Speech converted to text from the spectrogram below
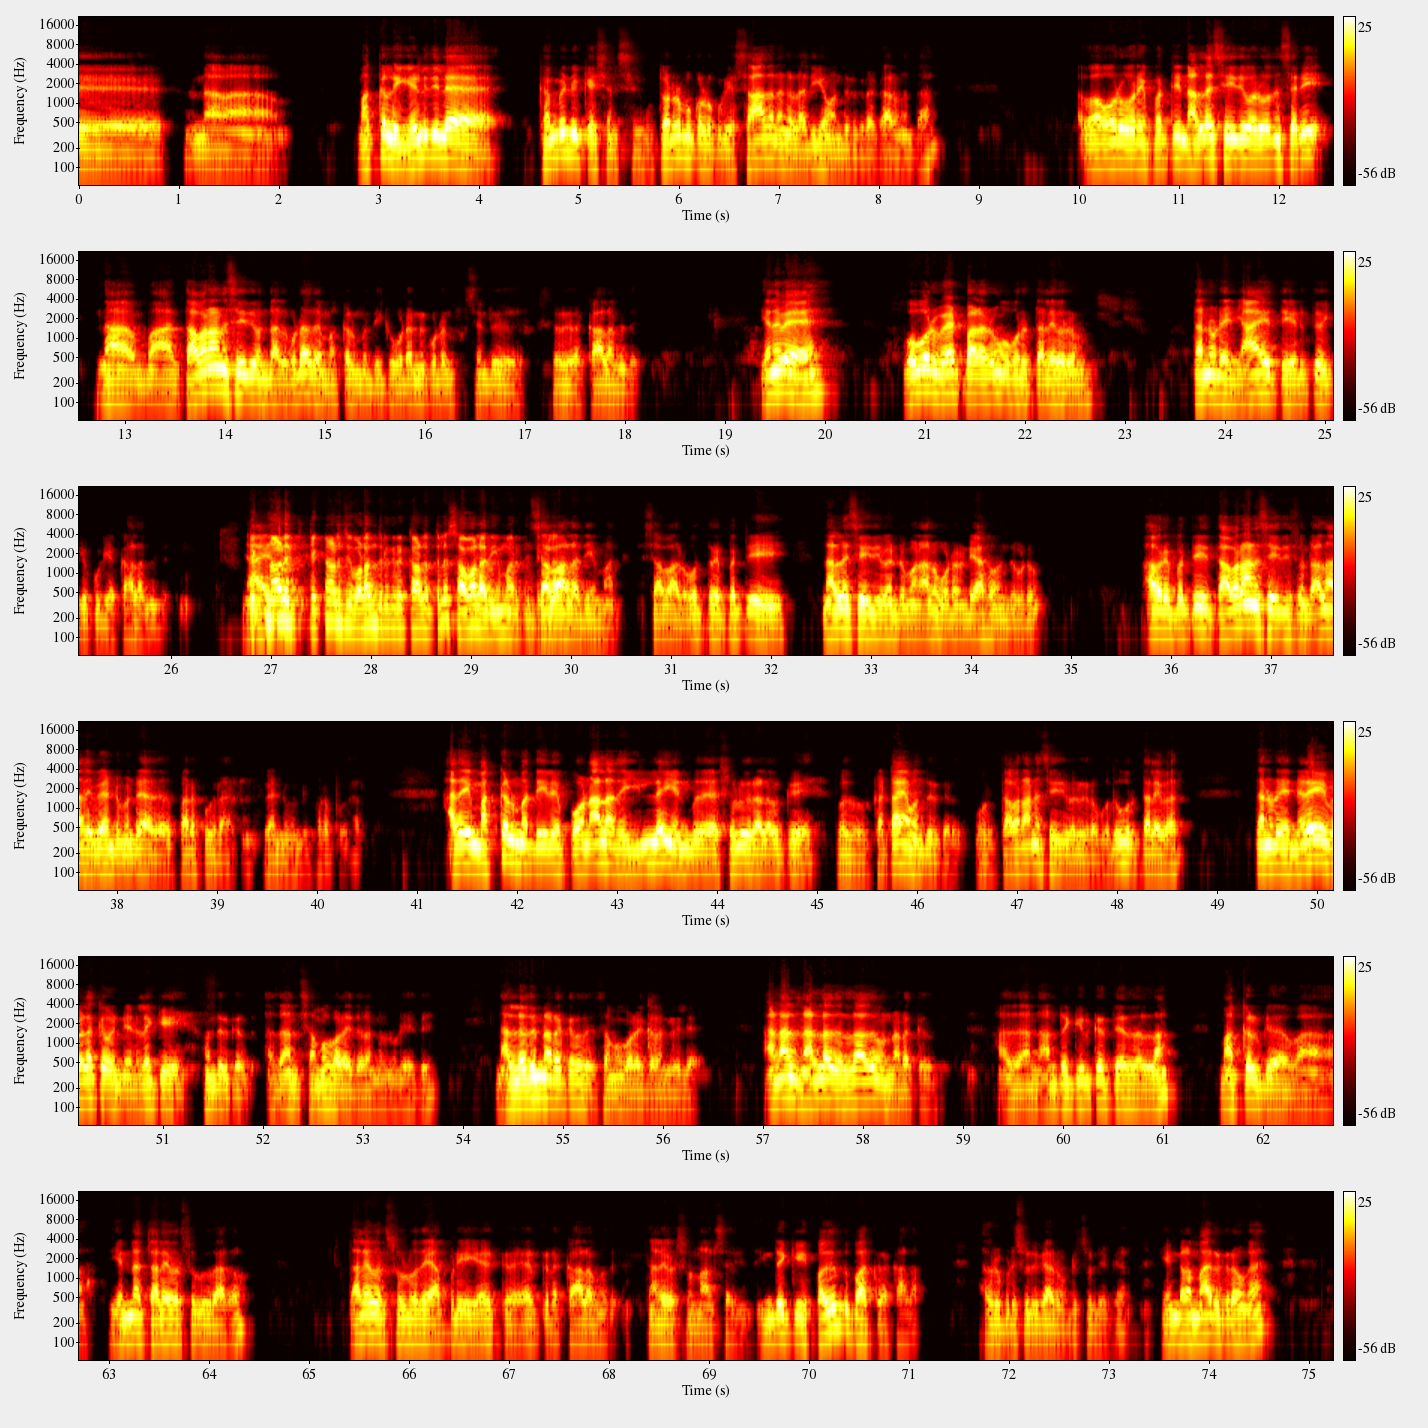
நான் மக்கள் எளிதில் கம்யூனிகேஷன்ஸ் தொடர்பு கொள்ளக்கூடிய சாதனங்கள் அதிகம் வந்திருக்கிற காரணத்தால் ஒருவரை பற்றி நல்ல செய்தி வருவதும் சரி நான் தவறான செய்தி வந்தால் கூட அதை மக்கள் மத்திக்கு உடனுக்குடன் சென்று செல்கிற காலம் இது. எனவே ஒவ்வொரு வேட்பாளரும் ஒவ்வொரு தலைவரும் தன்னுடைய நியாயத்தை எடுத்து வைக்கக்கூடிய காலம் இது. டெக்னாலஜி டெக்னாலஜி வளர்ந்துருக்கிற காலத்துல சவால் அதிகமா இருக்கு சவால் அதிகமாக இருக்கு. சவால். ஒருத்தரை பற்றி நல்ல செய்தி வேண்டுமானாலும் உடனடியாக வந்துவிடும். அவரை பற்றி தவறான செய்தி சொன்னாலும் அதை வேண்டுமென்றே அதை பரப்புகிறார்கள் வேண்டுமென்று பரப்புகிறார்கள். அதை மக்கள் மத்தியில் போனால் அதை இல்லை என்பதை சொல்லுகிற அளவுக்கு இப்போது ஒரு கட்டாயம் வந்திருக்கிறது. ஒரு தவறான செய்தி வருகிற போது ஒரு தலைவர் தன்னுடைய நிலையை விளக்க வேண்டிய நிலைக்கு வந்திருக்கிறது. அதுதான் சமூக வலைதளங்களுடையது. நல்லதும் நடக்கிறது சமூக வலைதளங்களில். ஆனால் நல்லது இல்லாததும் நடக்கிறது. அதுதான் அன்றைக்கு இருக்கிற தேர்தலெல்லாம் மக்கள் என்ன தலைவர் சொல்கிறாரோ தலைவர் சொல்வதை அப்படியே ஏற்க ஏற்கிற காலம் அது. தலைவர் சொன்னால் சரி. இன்றைக்கு பகிர்ந்து பார்க்கிற காலம். அவர் இப்படி சொல்லியிருக்காரு இப்படி சொல்லியிருக்காரு. எங்களை மாதிரி இருக்கிறவங்க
